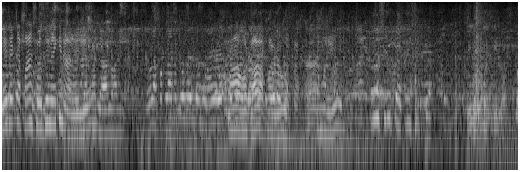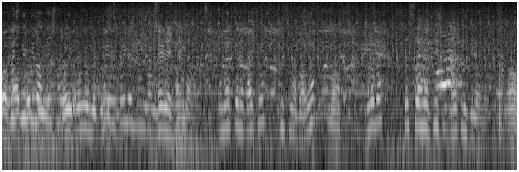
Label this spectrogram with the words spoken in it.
એ કરતા પાંચ વધુ નાખી ને આ લે હા વધારે પડે એવું ત્રીસ રૂપિયા ત્રીસ રૂપિયા. કોઈ કોને નથી છેલ્લે છે અમે અત્યારે કાપ્યું ત્રીસના ભાવે. બરોબર? છસો ને ત્રીસ રૂપિયા એકલી કિલો હા.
